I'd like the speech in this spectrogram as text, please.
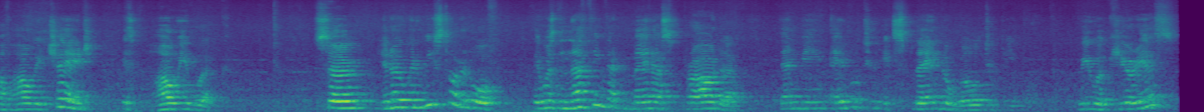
of how we change is how we work. So, you know, when we started off, there was nothing that made us prouder than being able to explain the world to people. We were curious.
